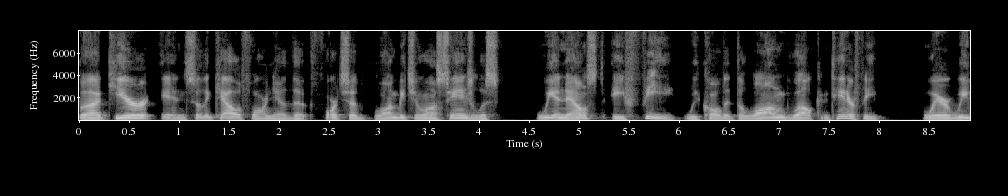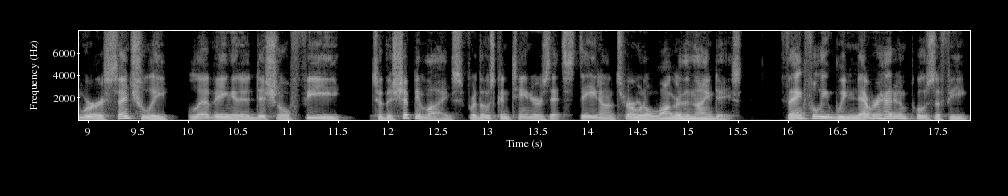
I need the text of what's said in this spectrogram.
but here in Southern California, the ports of Long Beach and Los Angeles, we announced a fee. We called it the Long Dwell Container Fee, where we were essentially levying an additional fee to the shipping lines for those containers that stayed on terminal longer than nine days. Thankfully, we never had to impose a fee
